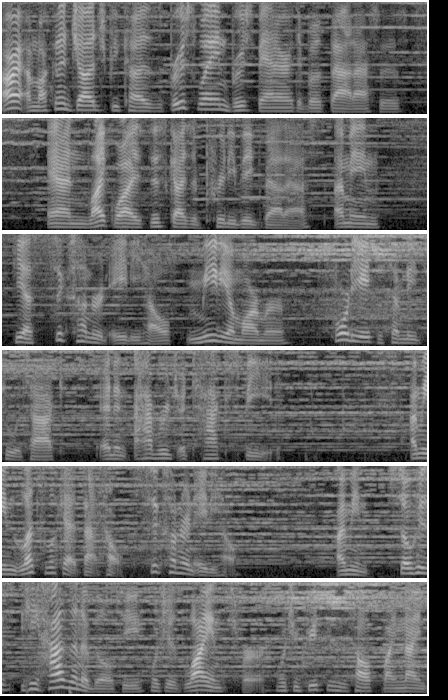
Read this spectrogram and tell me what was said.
Alright, I'm not going to judge because Bruce Wayne, Bruce Banner, they're both badasses. And likewise, this guy's a pretty big badass. I mean, he has 680 health, medium armor, 48 to 72 attack, and an average attack speed. I mean, let's look at that health. 680 health. I mean, so his he has an ability which is Lion's Fur, which increases his health by 90.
